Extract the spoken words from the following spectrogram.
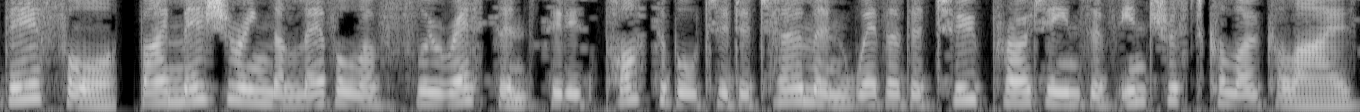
Therefore, by measuring the level of fluorescence it is possible to determine whether the two proteins of interest colocalize.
